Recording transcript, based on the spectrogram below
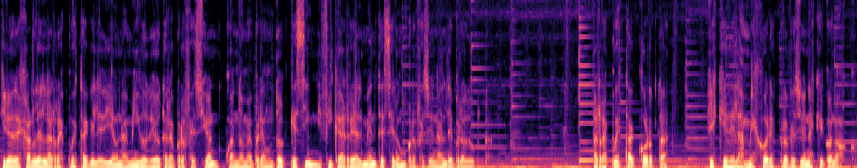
quiero dejarle la respuesta que le di a un amigo de otra profesión cuando me preguntó qué significa realmente ser un profesional de producto. La respuesta corta es que es de las mejores profesiones que conozco.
